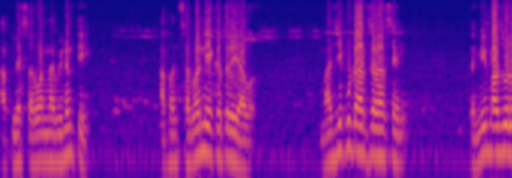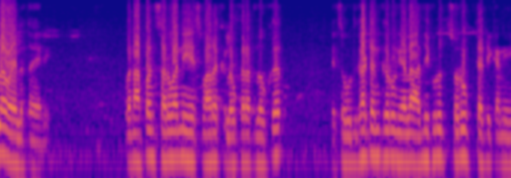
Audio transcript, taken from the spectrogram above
आपल्या सर्वांना विनंती आपण सर्वांनी एकत्र यावं. माझी कुठं अडचण असेल तर मी बाजूला व्हायला तयार आहे. पण आपण सर्वांनी हे स्मारक लवकरात लवकर त्याचं उद्घाटन करून याला अधिकृत स्वरूप त्या ठिकाणी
